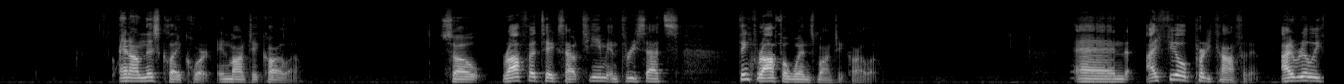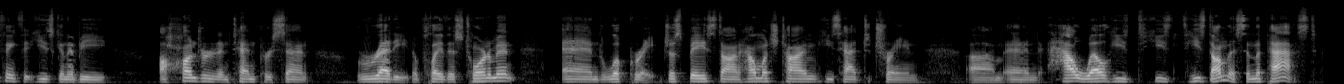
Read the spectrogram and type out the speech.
and on this clay court in Monte Carlo. So Rafa takes out Thiem in three sets. I think Rafa wins Monte Carlo. And I feel pretty confident. I really think that he's going to be 110% ready to play this tournament and look great, just based on how much time he's had to train um, and how well he's, he's, he's done this in the past.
